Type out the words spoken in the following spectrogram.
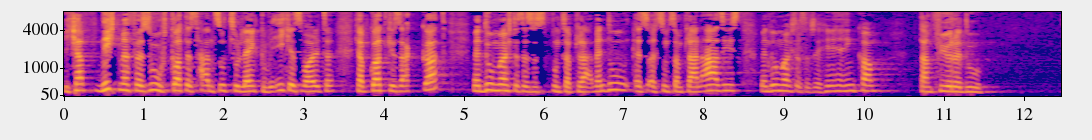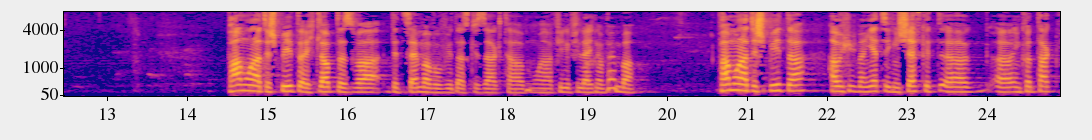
Ich habe nicht mehr versucht, Gottes Hand so zu lenken, wie ich es wollte. Ich habe Gott gesagt, Gott, wenn du möchtest, dass es unser Plan, wenn du es als unseren Plan A siehst, wenn du möchtest, dass wir hier hinkommen, dann führe du paar Monate später, ich glaube, das war Dezember, wo wir das gesagt haben, oder vielleicht November. Ein paar Monate später habe ich mit meinem jetzigen Chef äh, äh, in Kontakt,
